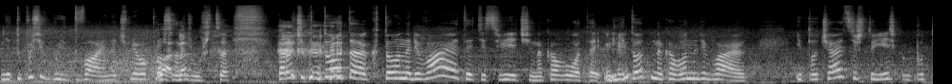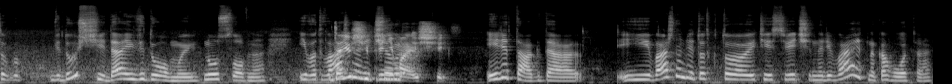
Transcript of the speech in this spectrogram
Нет, ну пусть их будет два, иначе у меня вопрос ладно. разрушится. Короче, кто-то, кто наливает эти свечи на кого-то, или тот, на кого наливают. И получается, что есть как будто бы ведущий, да, и ведомый, ну, условно. И вот важно Дающий, ли принимающий. Или так, да. И важно ли тот, кто эти свечи наливает на кого-то,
